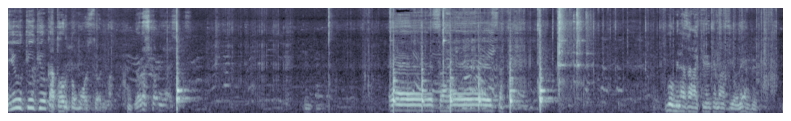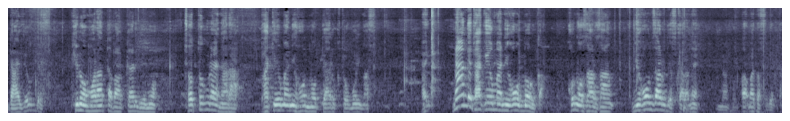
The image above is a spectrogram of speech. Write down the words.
有給休暇取ると申しております。よろしくお願いします。えーさえーさもう皆さんが切れてますよね。大丈夫です。昨日もらったばっかりでもちょっとぐらいなら竹馬2本乗って歩くと思います。はい。なんで竹馬2本乗るか。このお猿さん2本猿ですからね。あまた滑った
